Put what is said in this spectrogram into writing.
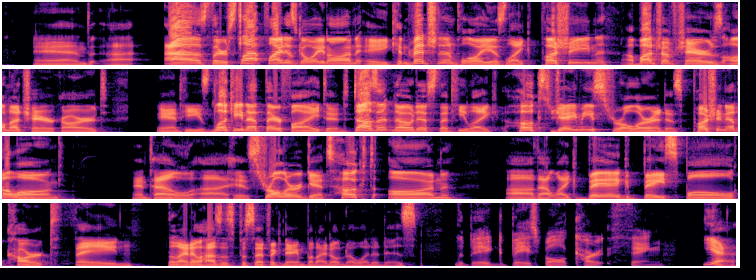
and uh, as their slap fight is going on, a convention employee is like pushing a bunch of chairs on a chair cart. And he's looking at their fight and doesn't notice that he like hooks Jamie's stroller and is pushing it along until uh, his stroller gets hooked on uh, that like big baseball cart thing that I know has a specific name, but I don't know what it is. The big baseball cart thing. Yeah,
